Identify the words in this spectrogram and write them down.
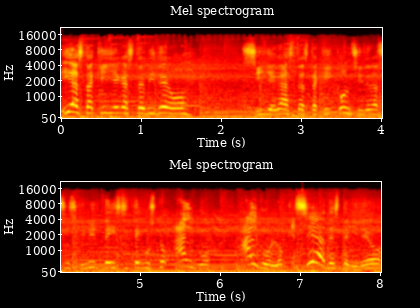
Y hasta aquí llega este video. Si llegaste hasta aquí, considera suscribirte y si te gustó algo algo, lo que sea de este video,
